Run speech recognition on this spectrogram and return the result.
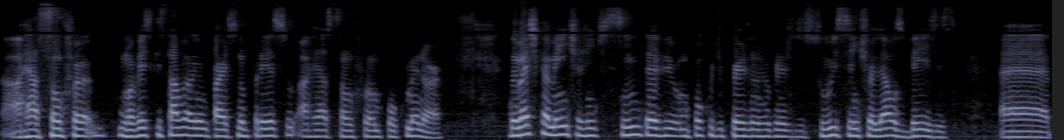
a reação foi uma vez que estava em partes no preço, a reação foi um pouco menor. Domesticamente a gente sim teve um pouco de perda no Rio Grande do Sul e se a gente olhar os bases, é,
